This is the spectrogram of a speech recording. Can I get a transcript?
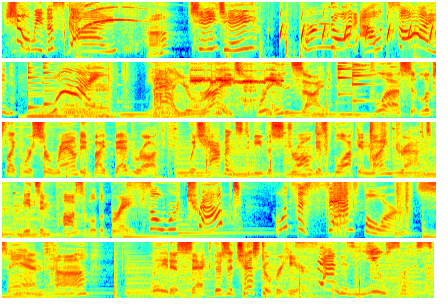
Show me the sky. Huh? JJ, we're not outside. Why? Yeah, you're right. We're inside. Plus, it looks like we're surrounded by bedrock, which happens to be the strongest block in Minecraft. It's impossible to break. So we're trapped? What's the sand for? Sand, huh? Wait a sec, there's a chest over here. Sand is useless.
